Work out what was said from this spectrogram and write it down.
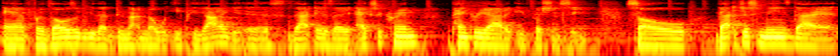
And for those of you that do not know what EPI is, that is a exocrine pancreatic efficiency. So that just means that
